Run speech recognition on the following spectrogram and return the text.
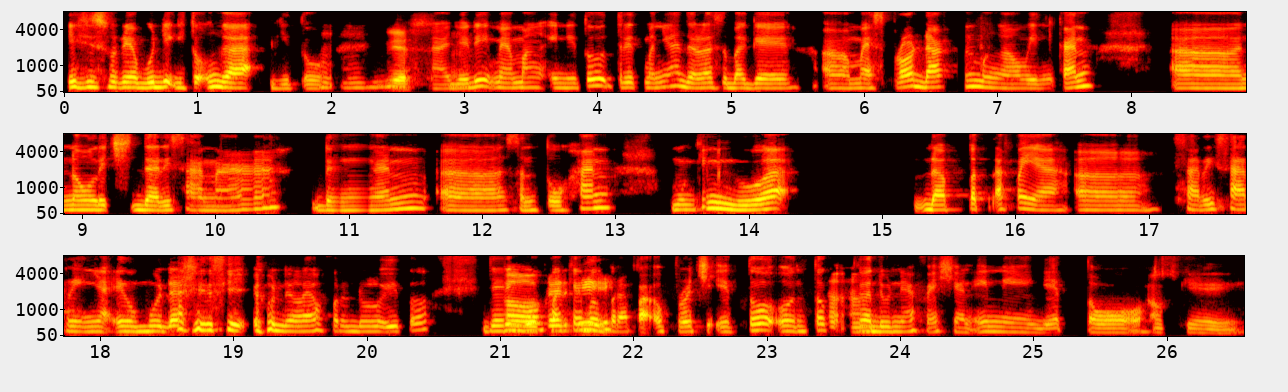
Yesi Surya Budi gitu, enggak gitu. Hmm. Yes. Nah, hmm. jadi memang ini tuh treatmentnya adalah sebagai uh, mass product mengawinkan uh, knowledge dari sana dengan uh, sentuhan mungkin gue dapat apa ya uh, sari-sarinya ilmu dari si Unilever dulu itu jadi oh, gue pakai beberapa approach itu untuk uh -uh. ke dunia fashion ini gitu oke okay.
